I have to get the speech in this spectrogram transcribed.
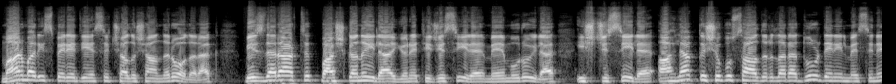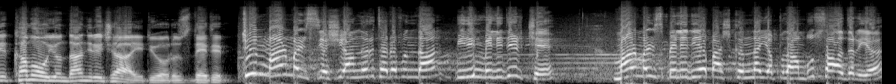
Marmaris Belediyesi çalışanları olarak bizler artık başkanıyla, yöneticisiyle, memuruyla, işçisiyle ahlak dışı bu saldırılara dur denilmesini kamuoyundan rica ediyoruz dedi. Tüm Marmaris yaşayanları tarafından bilinmelidir ki Marmaris Belediye Başkanı'na yapılan bu saldırıyı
